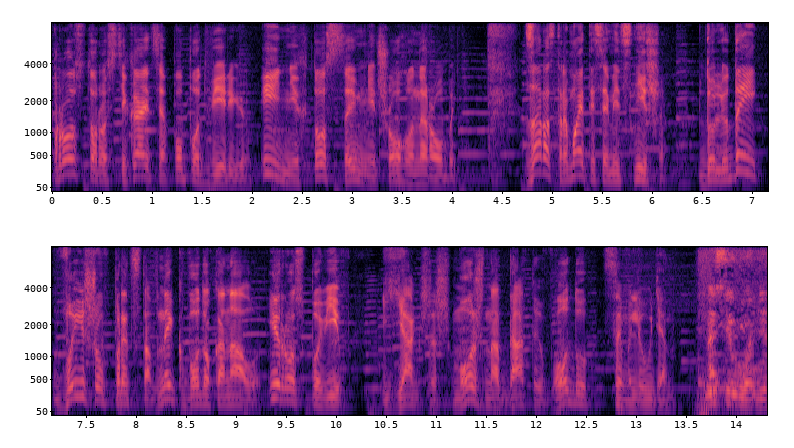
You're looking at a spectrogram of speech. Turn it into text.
просто розтікається по подвір'ю, і ніхто з цим нічого не робить. Зараз тримайтеся міцніше. До людей вийшов представник водоканалу і розповів, як же ж можна дати воду цим людям. на сегодня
